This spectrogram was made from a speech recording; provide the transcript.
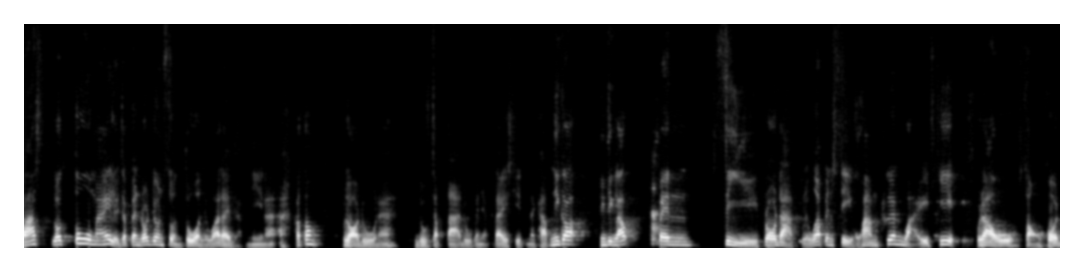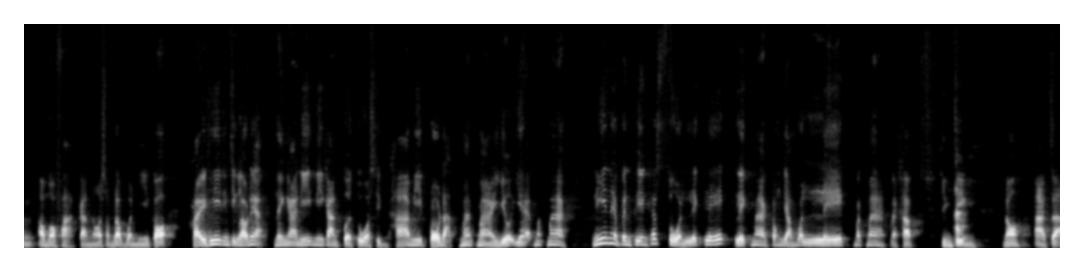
บัสรถตู้ไหมหรือจะเป็นรถยนต์ส่วนตัวหรือว่าอะไรแบบนี้นะอะก็ต้องรอดูนะ ดูจับตาดูกันอย่างใกล้ชิดนะครับ นี่ก็จริงๆแล้วเป็นสี่ product หรือว่าเป็นสี่ความเคลื่อนไหวที่เราสองคนเอามาฝากกันเนาะสำหรับวันนี้ก็ใครที่จริงๆแล้วเนี่ยในงานนี้มีการเปิดตัวสินค้ามี product มากมาย เยอะแยะมากนี่เนี่ยเป็นเพียงแค่ส่วนเล็ก ๆ เล็กมากต้องย้ำว่าเล็กมากๆนะครับ จริงๆเนาะอาจจะ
